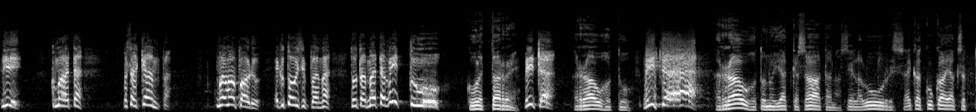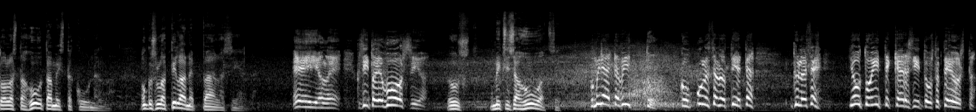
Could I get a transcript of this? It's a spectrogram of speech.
Niin, kun mä että mä saan kämpä. Kun mä vapaudun, eikö toisinpäin mä, tota, mä että vittuu. Kuule Tare, Mitä? rauhoitu. Mitä? Rauhoitunut jätkä saatana siellä luurissa, eikä kukaan jaksa tuollaista huutamista kuunnella. Onko sulla tilanne päällä siellä? Ei ole, kun siitä on jo vuosia. Just. Ja miksi sä huuat sitten? Kun minä että vittu, kun mulle sanottiin, että kyllä se joutuu itse kärsiin tuosta teosta.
